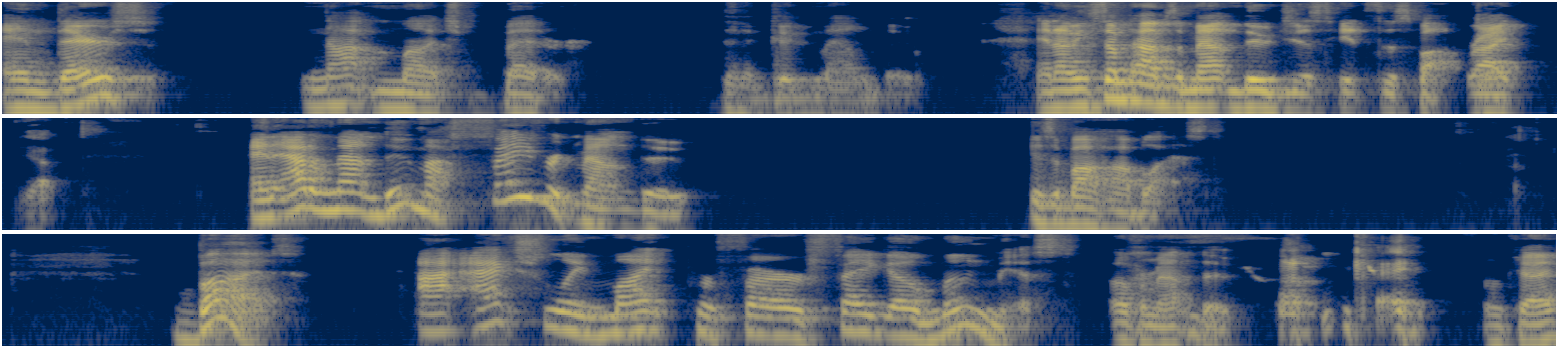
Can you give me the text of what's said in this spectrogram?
And there's not much better than a good Mountain Dew. And I mean, sometimes a Mountain Dew just hits the spot, right? Yeah. And out of Mountain Dew, my favorite Mountain Dew is a Baja Blast. But I actually might prefer Faygo Moon Mist over Mountain Dew. Okay. Okay.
